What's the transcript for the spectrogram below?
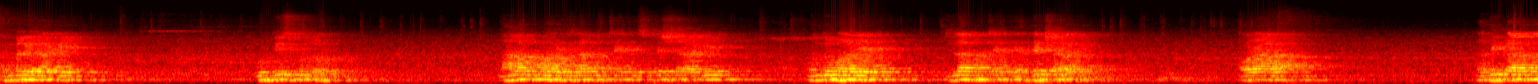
ಬೆಂಬಲಿಗರಾಗಿ ಗುರುತಿಸಿಕೊಂಡು ನಾಲ್ಕು ಬಾರಿ ಜಿಲ್ಲಾ ಪಂಚಾಯತಿ ಸದಸ್ಯರಾಗಿ, ಒಂದು ಬಾರಿ ಜಿಲ್ಲಾ ಪಂಚಾಯತಿ ಅಧ್ಯಕ್ಷರಾಗಿ ಅವರ ಅಧಿಕಾರದ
